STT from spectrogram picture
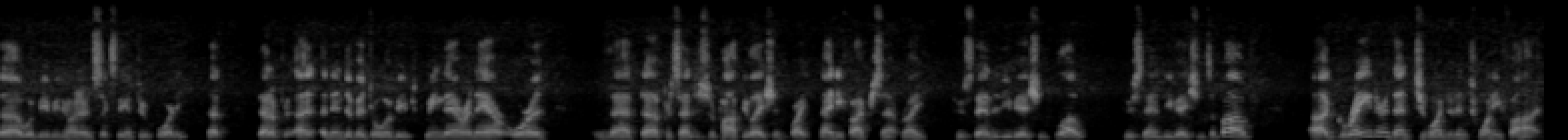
uh, would be between 160 and 240? That that a, a, an individual would be between there and there, or that uh, percentage of the population, right? 95%, right? Two standard deviations below, two standard deviations above. Uh, greater than 225.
